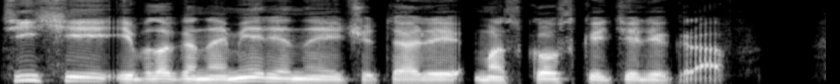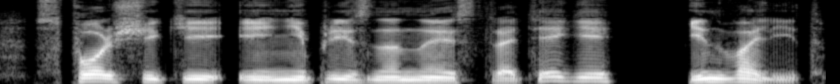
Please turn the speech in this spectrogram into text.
Тихие и благонамеренные читали «Московский телеграф», спорщики и непризнанные стратеги «Инвалид».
